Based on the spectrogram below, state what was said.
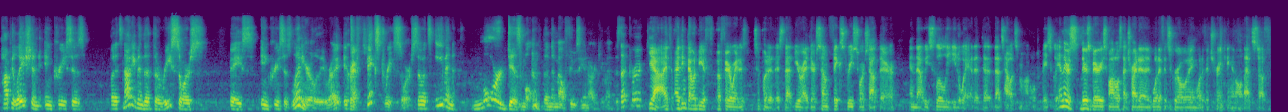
population increases, but it's not even that the resource base increases linearly, right? It's Correct. a fixed resource. So it's even more dismal than the Malthusian argument. Is that correct? Yeah, I, th- I think that would be a, f- a fair way to, to put it is that you're right. There's some fixed resource out there and that we slowly eat away at it. That, that's how it's modeled basically. And there's there's various models that try to what if it's growing, what if it's shrinking and all that stuff.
